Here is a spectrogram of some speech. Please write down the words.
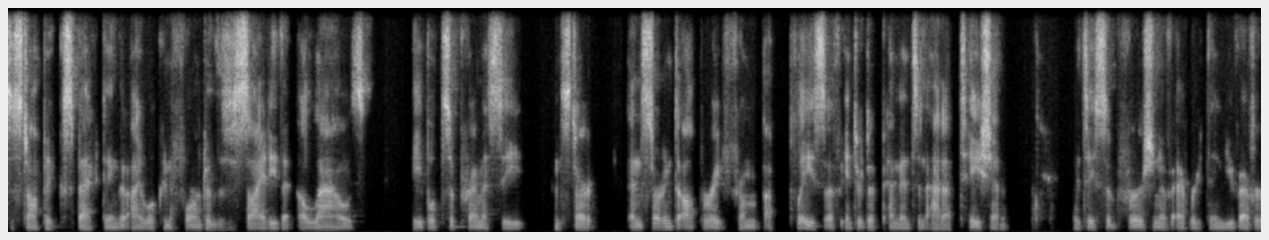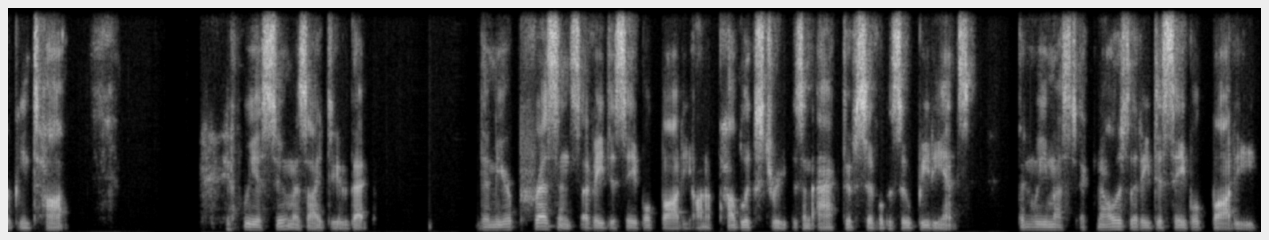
to stop expecting that I will conform to the society that allows able supremacy and start and starting to operate from a place of interdependence and adaptation. It's a subversion of everything you've ever been taught. If we assume, as I do, that the mere presence of a disabled body on a public street is an act of civil disobedience, then we must acknowledge that a disabled body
